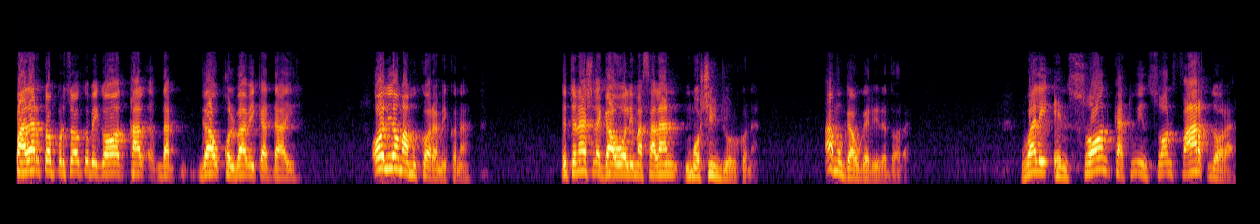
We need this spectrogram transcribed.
پدر تا پرسا که بگاه در گو قلبه می‌کرد دای آلی هم همو کار می‌کنه. اتو نشده گوالی مثلا ماشین جور کنه. همو گوگری رو داره. ولی انسان که تو انسان فرق داره.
